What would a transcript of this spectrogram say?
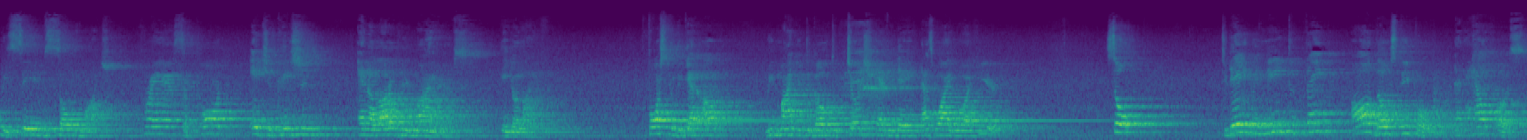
receive so much prayer, support, education, and a lot of reminders in your life. Force you to get up, remind you to go to church every day. That's why you are here. So, today we need to thank all those people that help us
